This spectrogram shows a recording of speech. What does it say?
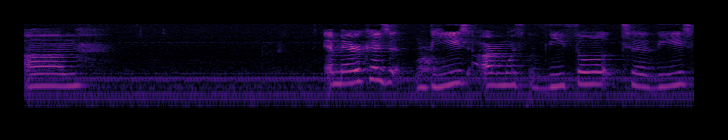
Um, America's bees are more lethal to these.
